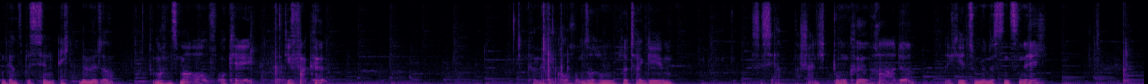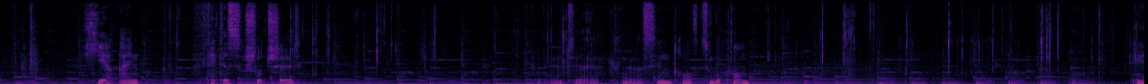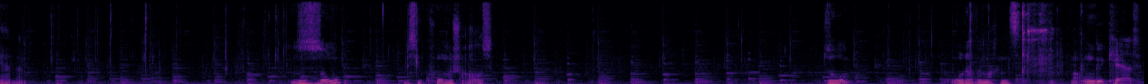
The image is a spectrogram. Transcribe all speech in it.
Ein ganz bisschen echt böse. Machen es mal auf, okay. Die Fackel können wir hier auch unserem Ritter geben. Es ist ja wahrscheinlich dunkel gerade. Hier zumindest nicht. Hier ein fettes Schutzschild. Eventuell kriegen wir das hin, drauf zu bekommen. Ja, dann so ein bisschen komisch aus. So. Oder wir machen es mal umgekehrt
